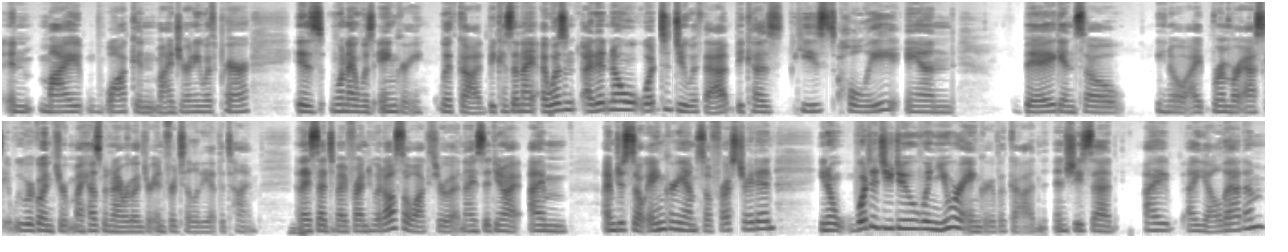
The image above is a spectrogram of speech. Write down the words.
in my walk and my journey with prayer is when I was angry with God because then I, I wasn't I didn't know what to do with that because he's holy and big. And so you know I remember asking we were going through my husband and I were going through infertility at the time. Mm-hmm. and I said to my friend who had also walked through it and I said you know I, I'm I'm just so angry. I'm so frustrated. You know what did you do when you were angry with God? And she said I I yelled at him.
